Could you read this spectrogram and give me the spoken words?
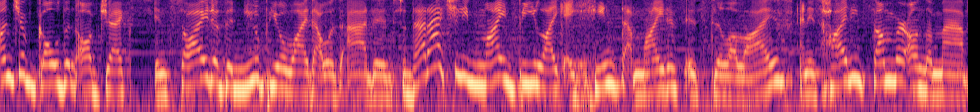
bunch of golden objects inside of the new POI that was added. So that actually might be like a hint that Midas is still alive and is hiding somewhere on the map.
